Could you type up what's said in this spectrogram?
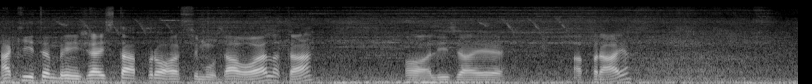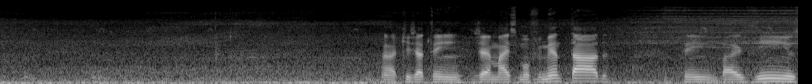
Aqui também já está próximo da orla, tá? Ó, ali já é a praia. Aqui já tem, já é mais movimentado tem barzinhos,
